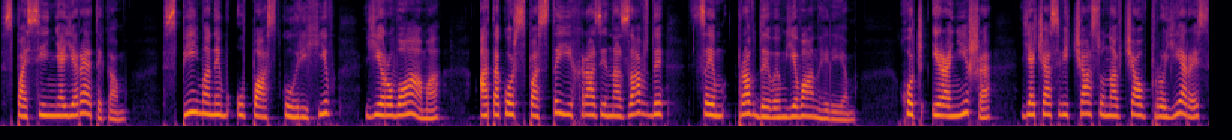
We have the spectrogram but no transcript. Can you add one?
спасіння єретикам, спійманим у пастку гріхів Єровоама, а також спасти їх раз і назавжди цим правдивим Євангелієм. Хоч і раніше я час від часу навчав про Єресь,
